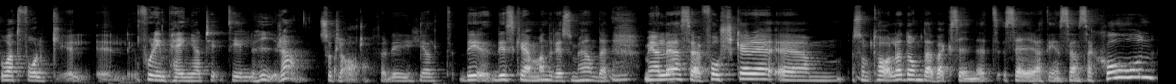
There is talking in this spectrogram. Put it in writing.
Och att folk eh, eh, får in pengar till, till hyran såklart. Ja, för det är, helt, det, det är skrämmande det som händer. Men jag läser här, forskare ehm, som talade om det här vaccinet säger att det är en sensation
